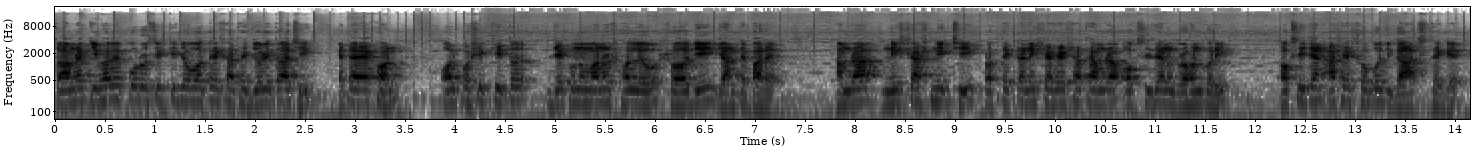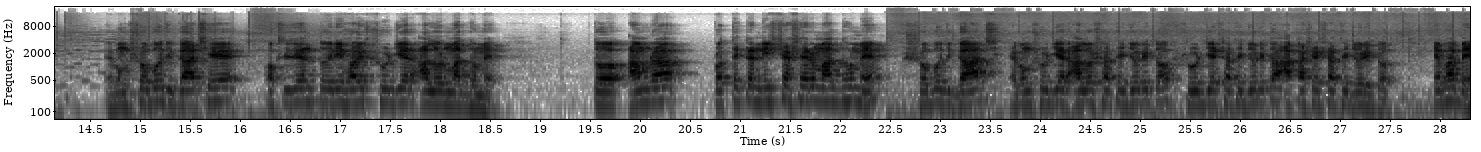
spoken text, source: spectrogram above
তো আমরা কীভাবে পুরো সৃষ্টি জগতের সাথে জড়িত আছি, এটা এখন অল্প শিক্ষিত যে কোনো মানুষ হলেও সহজেই জানতে পারে। আমরা নিঃশ্বাস নিচ্ছি, প্রত্যেকটা নিঃশ্বাসের সাথে আমরা অক্সিজেন গ্রহণ করি। অক্সিজেন আসে সবুজ গাছ থেকে। এবং সবুজ গাছে অক্সিজেন তৈরি হয় সূর্যের আলোর মাধ্যমে। তো আমরা প্রত্যেকটা নিঃশ্বাসের মাধ্যমে সবুজ গাছ এবং সূর্যের আলোর সাথে জড়িত, সূর্যের সাথে জড়িত, আকাশের সাথে জড়িত। এভাবে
